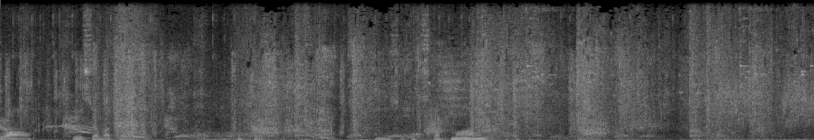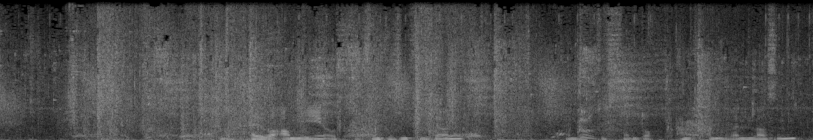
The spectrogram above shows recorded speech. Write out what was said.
Wow, hier ist ja was. Okay. Dann muss ich jetzt doch mal. Eine halbe Armee aus von diesen Viechern. Möchte ich es dann doch nicht brennen lassen.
